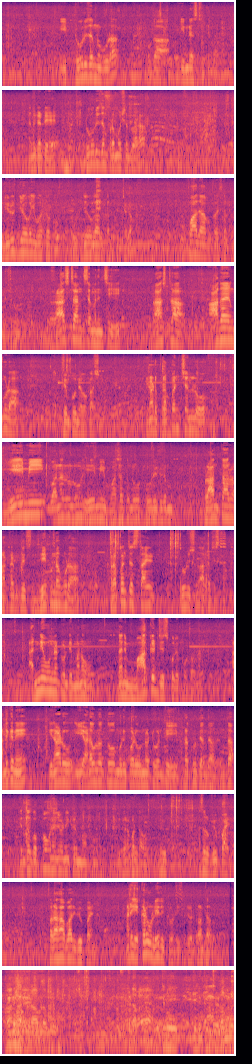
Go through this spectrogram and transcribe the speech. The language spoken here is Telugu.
ఈ టూరిజంను కూడా ఒక ఇండస్ట్రీ కింద. ఎందుకంటే టూరిజం ప్రమోషన్ ద్వారా నిరుద్యోగ యువతకు ఉద్యోగాలు కల్పించడం ఉపాధి అవకాశాలు కల్పించడం రాష్ట్రానికి సంబంధించి రాష్ట్ర ఆదాయం కూడా పెంపొందే అవకాశం. ఈనాడు ప్రపంచంలో ఏమీ వనరులు ఏమీ వసతులు టూరిజం ప్రాంతాలు అట్రాక్ట్ ప్లేస్ లేకుండా కూడా ప్రపంచ స్థాయి టూరిస్టులు ఆకర్షిస్తాం అన్నీ ఉన్నటువంటి మనం దాన్ని మార్కెట్ చేసుకోలేకపోతాం అందుకనే ఈనాడు ఈ అడవులతో ముడిపడి ఉన్నటువంటి ప్రకృతి అందాలు ఎంత ఎంత గొప్పగా ఉన్నాయి చూడండి ఇక్కడ మాకు కనపడతా ఉంది. వ్యూ అసలు view point Farahabad view point అంటే ఎక్కడ కూడా లేదు ఇటువంటి ఇటువంటి ప్రాంతాలు. రావడము ఇక్కడ ప్రకృతిని తిలకించడము.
